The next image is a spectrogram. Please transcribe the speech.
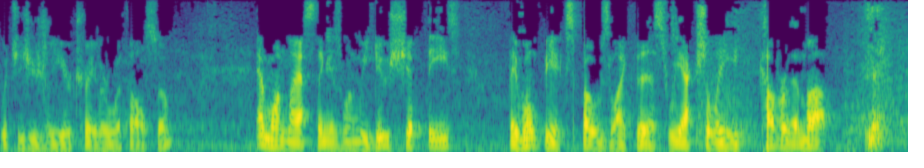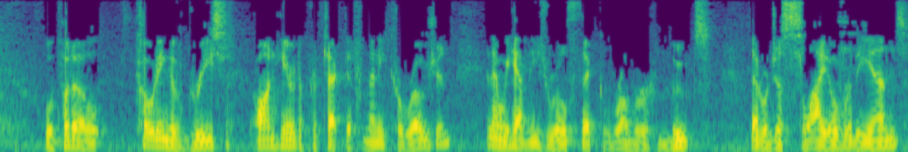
which is usually your trailer width also. And one last thing is when we do ship these, they won't be exposed like this. We actually cover them up. we'll put a coating of grease on here to protect it from any corrosion. And then we have these real thick rubber boots that will just slide over the ends.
